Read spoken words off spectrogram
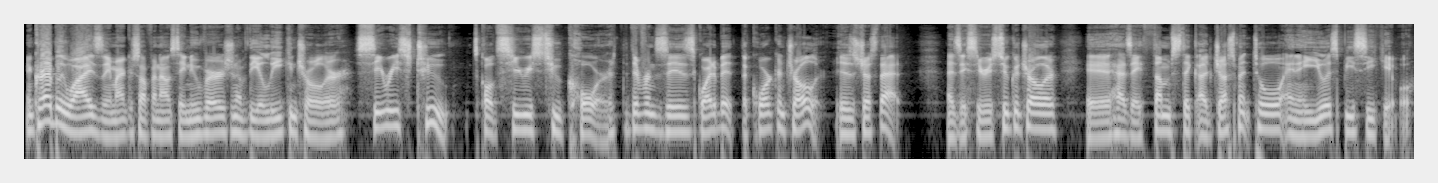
Incredibly wisely, Microsoft announced a new version of the Elite controller, Series 2. It's called Series 2 Core. The difference is quite a bit. The core controller is just that as a Series 2 controller. It has a thumbstick adjustment tool and a USB C cable.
